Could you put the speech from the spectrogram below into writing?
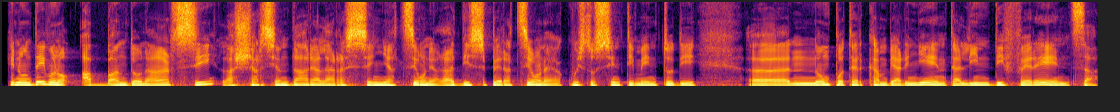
che non devono abbandonarsi, lasciarsi andare alla rassegnazione, alla disperazione, a questo sentimento di eh, non poter cambiare niente, all'indifferenza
